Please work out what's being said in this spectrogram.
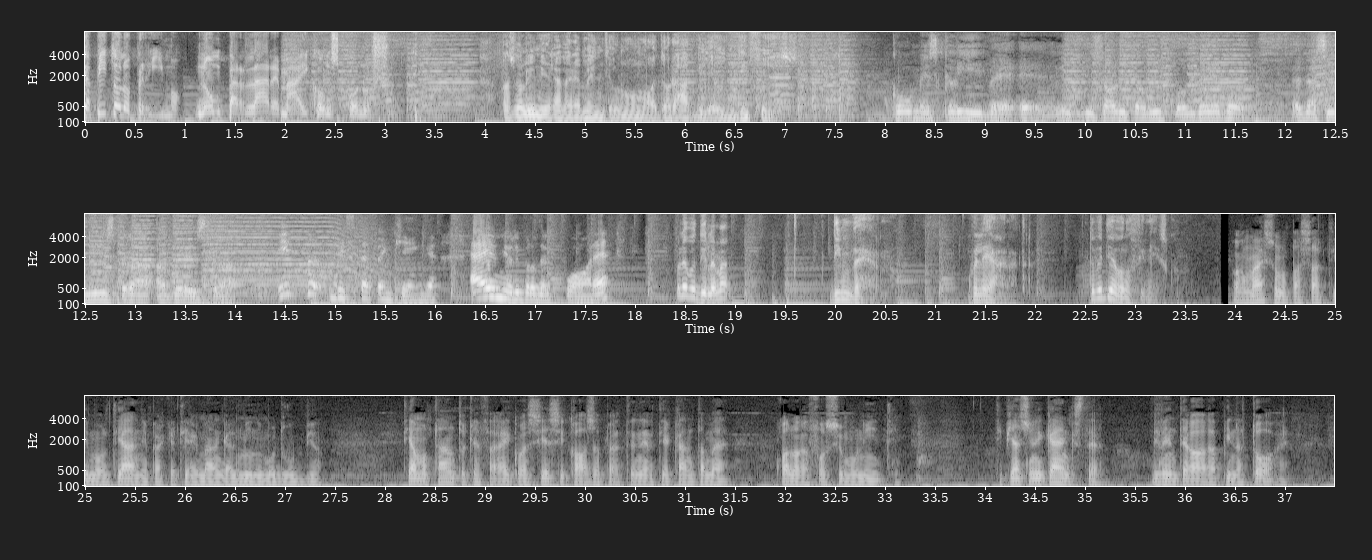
Capitolo primo. Non parlare mai con sconosciuti. Pasolini era veramente un uomo adorabile e indifeso. Come scrive, eh, di solito rispondevo eh, da sinistra a destra. It di Stephen King è il mio libro del cuore. Volevo dirle, ma d'inverno, quelle anatre, dove diavolo finiscono? Ormai sono passati molti anni perché ti rimanga il minimo dubbio. Ti amo tanto che farei qualsiasi cosa per tenerti accanto a me, qualora fossimo uniti. Ti piacciono i gangster? Diventerò rapinatore,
